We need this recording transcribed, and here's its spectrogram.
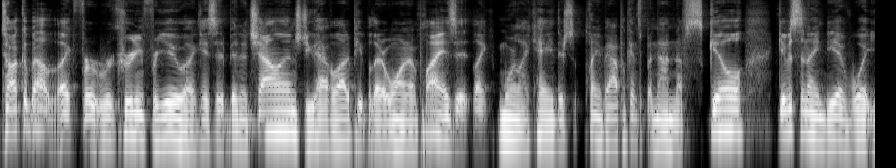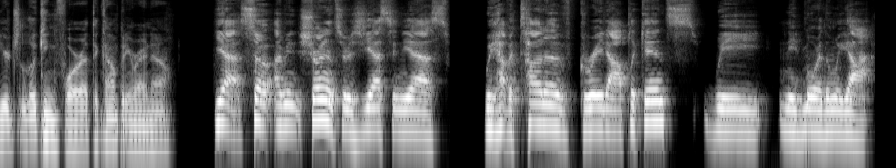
Talk about like for recruiting for you, like has it been a challenge? Do you have a lot of people that want to apply? Is it like more like, hey, there's plenty of applicants, but not enough skill? Give us an idea of what you're looking for at the company right now. Yeah. So, I mean, short answer is yes and yes. We have a ton of great applicants. We need more than we got,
